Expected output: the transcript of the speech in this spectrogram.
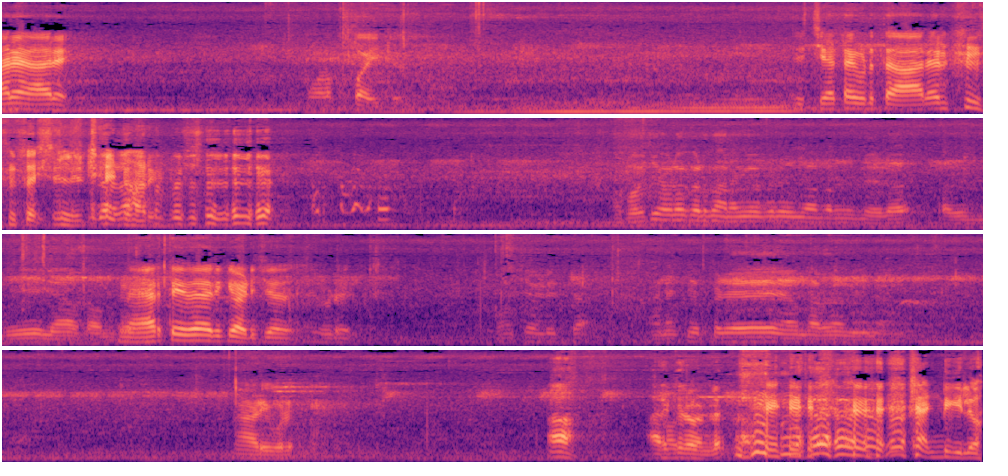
ആരെ ആരെ? ഉറപ്പായിട്ട്. ഈ ചേട്ടാ ഇവിടുത്തെ ആരൻ സ്പെഷ്യലിറ്റി ആയിട്ട് മാറി നേരത്തെ ഇതായിരിക്കും അടിച്ചത് ഇവിടെ. അടിപൊളി. ആ അര കിലോ ഉണ്ട്. രണ്ട് കിലോ.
